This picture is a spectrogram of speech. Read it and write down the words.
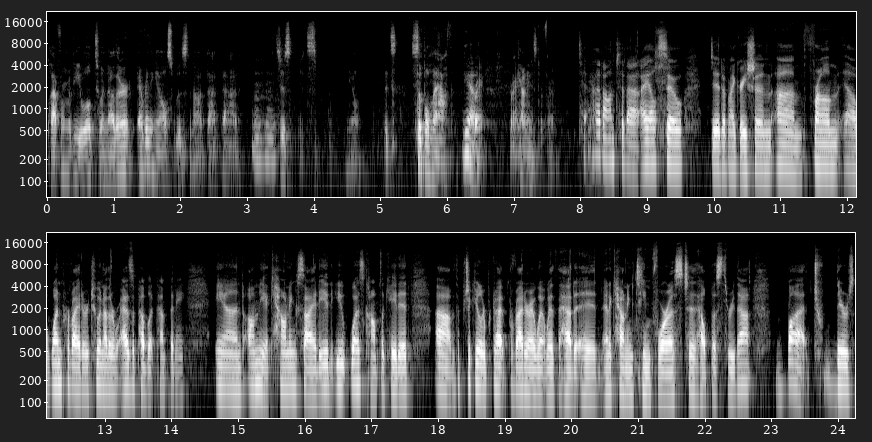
platform, if you will, to another. Everything else was not that bad. It's just it's you know it's simple math. Yeah. Right. Right. Accounting's different. To add on to that, I also did a migration um, from uh, one provider to another as a public company. And on the accounting side, it, it was complicated. Um, the particular pro- provider I went with had a, an accounting team for us to help us through that. But tr- there's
